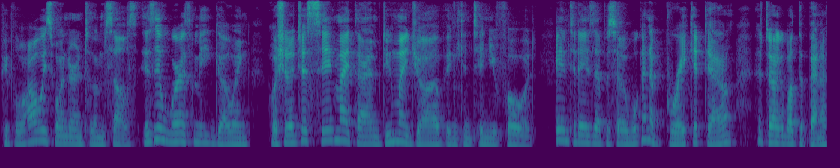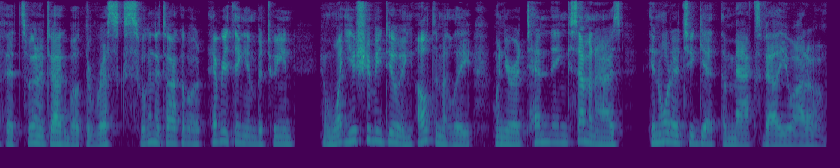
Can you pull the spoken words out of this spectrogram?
People are always wondering to themselves, is it worth me going? Or should I just save my time, do my job, and continue forward? In today's episode, we're going to break it down and talk about the benefits. We're going to talk about the risks. We're going to talk about everything in between and what you should be doing ultimately when you're attending seminars in order to get the max value out of them.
